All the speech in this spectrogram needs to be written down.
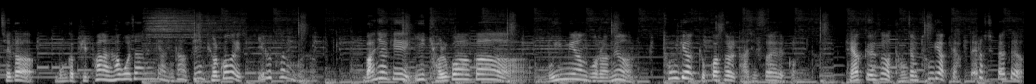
제가 뭔가 비판을 하고자 하는 게 아니라 그냥 결과가 이렇다는 거예요. 만약에 이 결과가 무의미한 거라면 통계학 교과서를 다시 써야 될 겁니다. 대학교에서 당장 통계학 대학 때려쳐야 돼요.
